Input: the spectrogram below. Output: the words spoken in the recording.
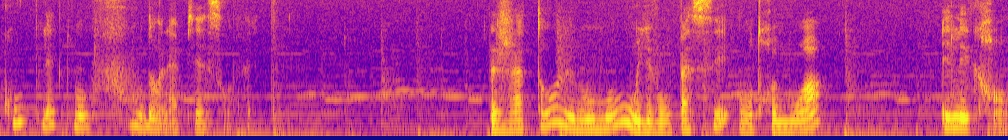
complètement fous dans la pièce en fait. J'attends le moment où ils vont passer entre moi et l'écran.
